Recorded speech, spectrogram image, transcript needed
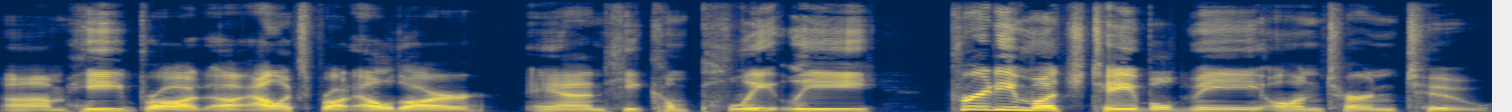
Um, he brought uh, Alex brought Eldar, and he completely, pretty much tabled me on turn two.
